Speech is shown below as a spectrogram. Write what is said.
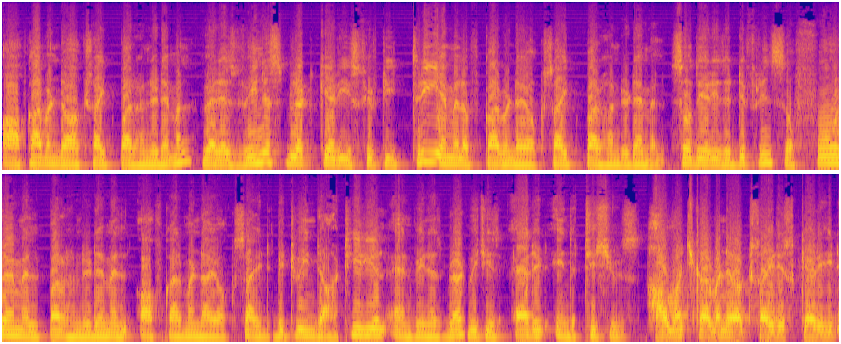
of carbon dioxide per 100 ml whereas venous blood carries 53 ml of carbon dioxide per 100 ml. So there is a difference of 4 ml per 100 ml of carbon dioxide between the arterial and venous blood which is added in the tissues. How much carbon dioxide is carried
